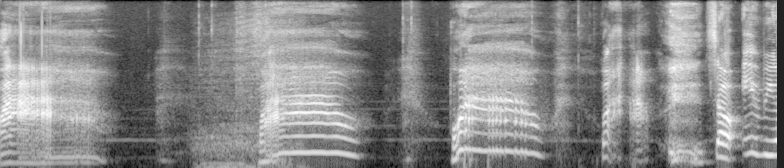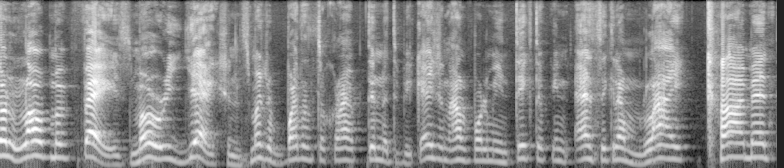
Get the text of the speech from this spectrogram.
Wow. Wow. Wow. Wow. So if you love my face, more reactions, smash the button, subscribe, turn notification, and follow me in TikTok, in Instagram, like, comment,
